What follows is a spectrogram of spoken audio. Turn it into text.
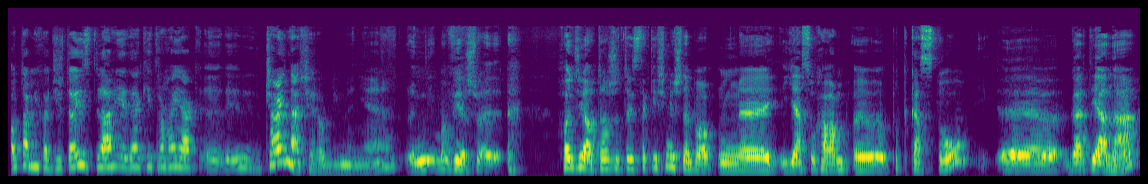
O to mi chodzi, że to jest dla mnie takie trochę jak y, y, China się robimy, nie? Bo wiesz, e, chodzi o to, że to jest takie śmieszne, bo mm, e, ja słuchałam e, podcastu e, Guardiana.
